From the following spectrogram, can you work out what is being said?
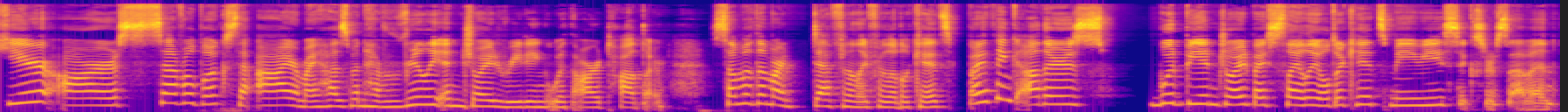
Here are several books that I or my husband have really enjoyed reading with our toddler. Some of them are definitely for little kids, but I think others would be enjoyed by slightly older kids, maybe six or seven.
